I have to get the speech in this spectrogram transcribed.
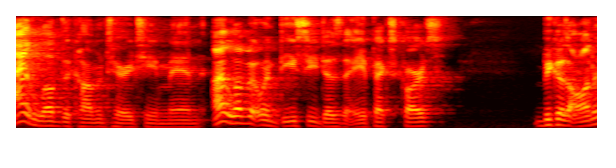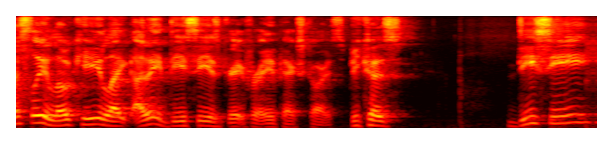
I love the commentary team, man. I love it when DC does the Apex cards because honestly, low key, like I think DC is great for Apex cards because DC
